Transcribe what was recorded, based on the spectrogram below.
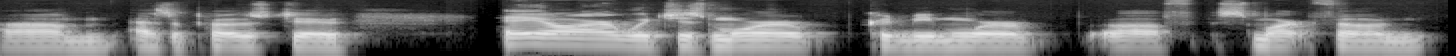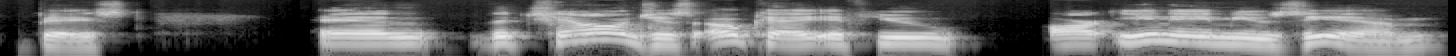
um, as opposed to AR, which is more could be more uh, smartphone based. And the challenge is okay if you are in a museum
